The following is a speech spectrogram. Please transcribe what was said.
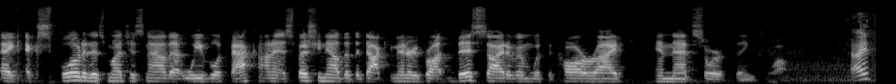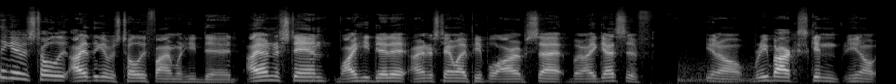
like exploded as much as now that we've looked back on it. Especially now that the documentary brought this side of him with the car ride and that sort of thing. Wow. I think it was totally. I think it was totally fine what he did. I understand why he did it. I understand why people are upset. But I guess if you know Reebok's getting, you know,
